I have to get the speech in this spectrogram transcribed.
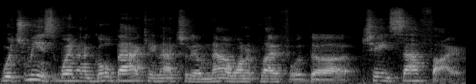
which means when I go back and actually I now want to apply for the Chase Sapphire,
